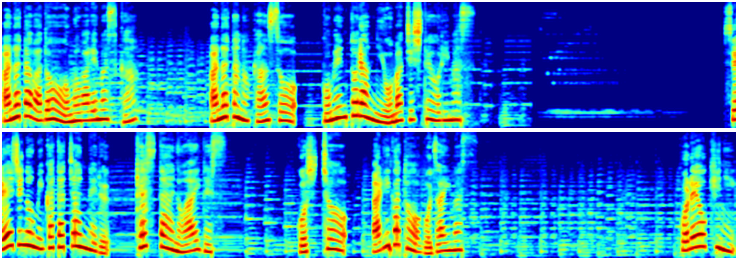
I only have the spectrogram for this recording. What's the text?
あなたはどう思われますか？あなたの感想、コメント欄にお待ちしております。政治の味方チャンネル、キャスターの愛です。ご視聴ありがとうございます。これを機に、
